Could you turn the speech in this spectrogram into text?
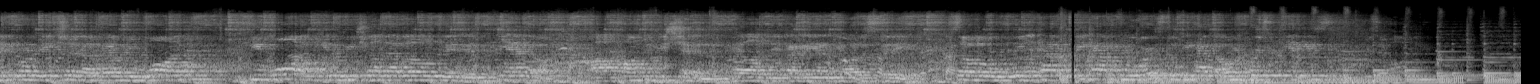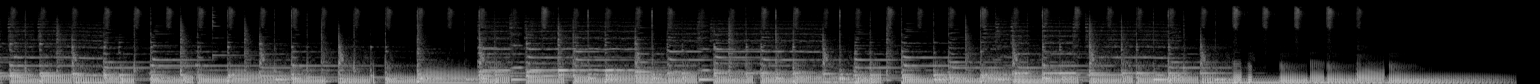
Information of everyone. He won in the regional level with the piano uh, competition held in Cagayan de City. So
